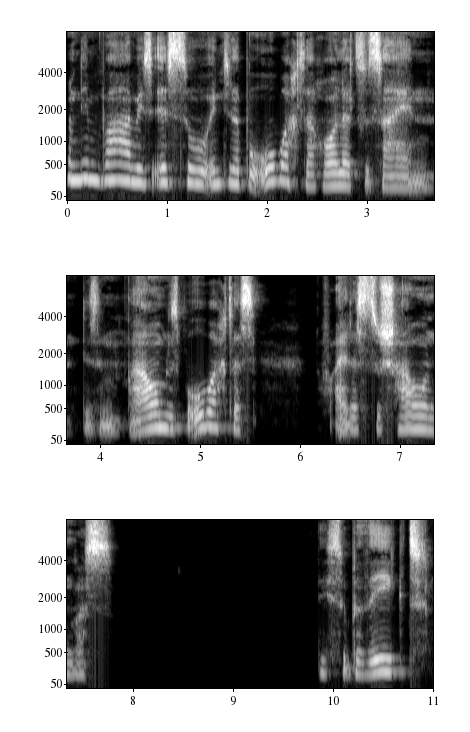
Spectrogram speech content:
Und nimm wahr, wie es ist, so in dieser Beobachterrolle zu sein, diesem Raum des Beobachters, auf all das zu schauen, was dich so bewegt.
